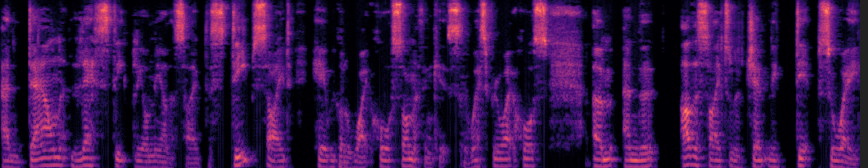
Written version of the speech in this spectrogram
and down less steeply on the other side. The steep side here, we've got a white horse on. I think it's the Westbury White Horse. Um, and the other side sort of gently dips away.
